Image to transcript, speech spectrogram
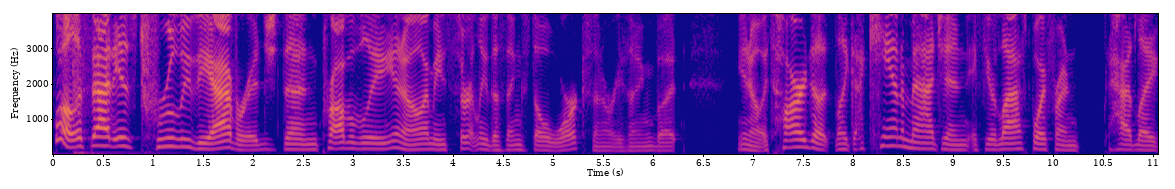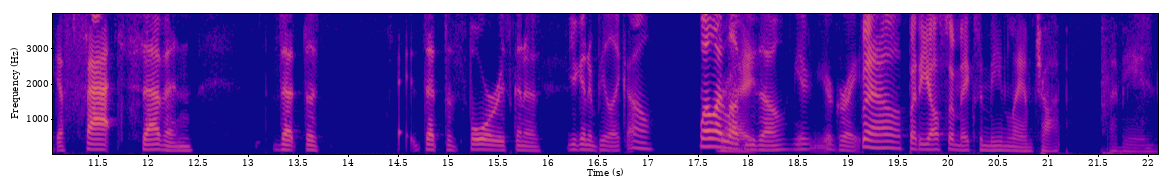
Well, if that is truly the average, then probably, you know, I mean, certainly the thing still works and everything, but you know, it's hard to like. I can't imagine if your last boyfriend had like a fat seven, that the that the four is gonna you're gonna be like, oh, well, I love you though. You're you're great. Well, but he also makes a mean lamb chop. I mean,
